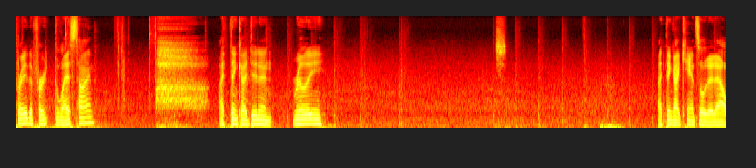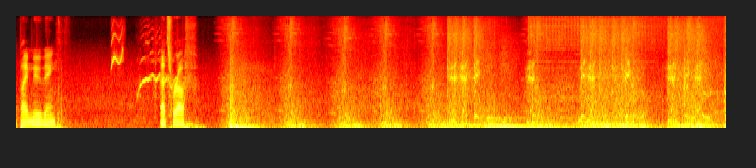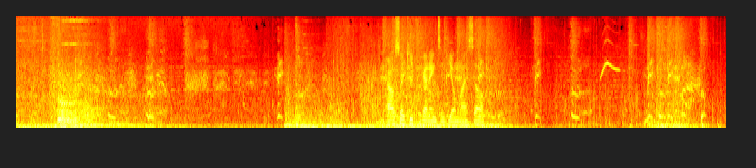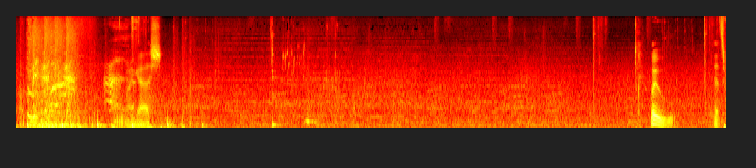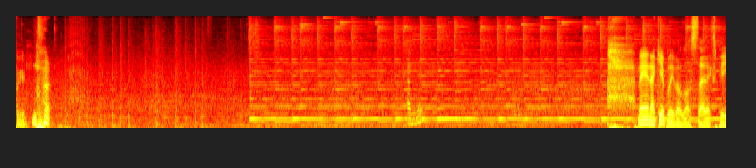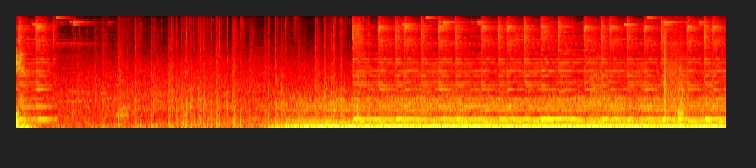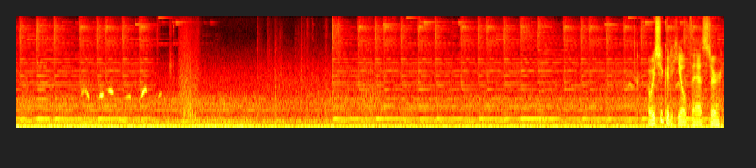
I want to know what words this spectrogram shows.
pray the first the last time? I think I didn't. Really? I think I canceled it out by moving. That's rough. Keep forgetting to heal myself. Oh. Whoa. That's weird. Man, I can't believe I lost that XP. Wish you could heal faster.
